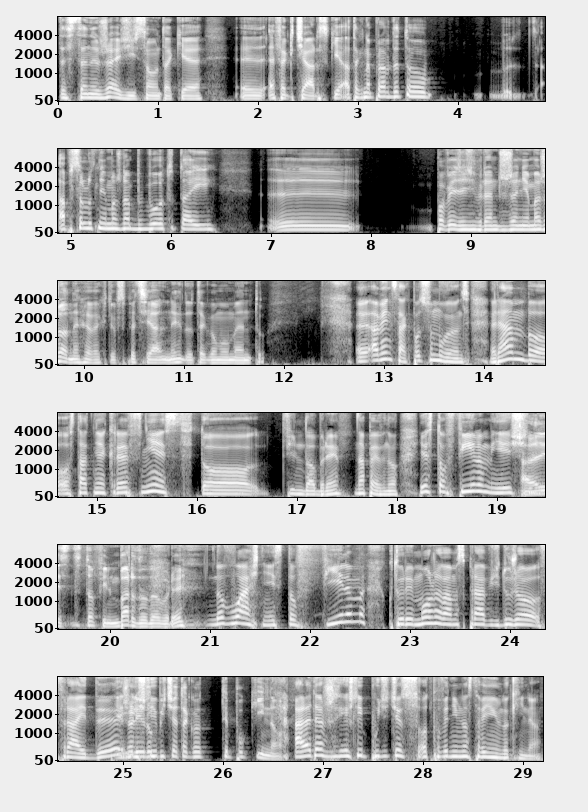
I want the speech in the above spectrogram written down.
te sceny rzezi są takie y, efekciarskie, a tak naprawdę to y, absolutnie można by było tutaj y, powiedzieć wręcz, że nie ma żadnych efektów specjalnych do tego momentu. E, A więc tak, podsumowując, Rambo Ostatnia Krew nie jest to film dobry, na pewno. Jest to film, jeśli... Ale jest to film bardzo dobry. No właśnie, jest to film, który może wam sprawić dużo frajdy, Jeżeli jeśli, lubicie tego typu kino. ale też jeśli pójdziecie z odpowiednim nastawieniem do kina.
